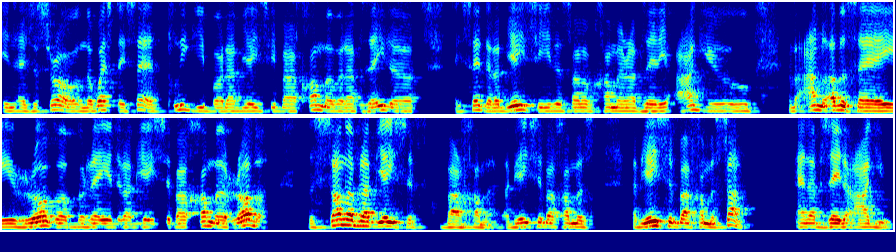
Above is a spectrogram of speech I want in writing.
in Ezrael in the west they said pligi bar Rabbi Yisi bar Chama bar Rabbi. They said that Rabbi Yisi, the son of Chama and Rabbi Zeda, argue. And the others say Rava b'reid Rabbi Yisi bar Chama Rava, the son of Rabbi Yosef bar Chama. Rabbi Yisi bar Chama's Rabbi Yosef bar Chama's son and Abzeda argue.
